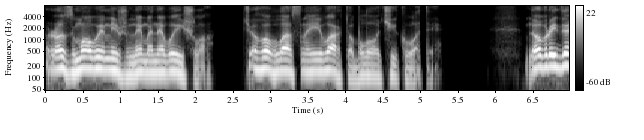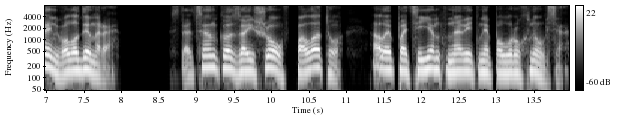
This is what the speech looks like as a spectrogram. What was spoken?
розмови між ними не вийшло, чого, власне, і варто було очікувати. Добрий день, Володимире. Стеценко зайшов в палату, але пацієнт навіть не поворухнувся.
